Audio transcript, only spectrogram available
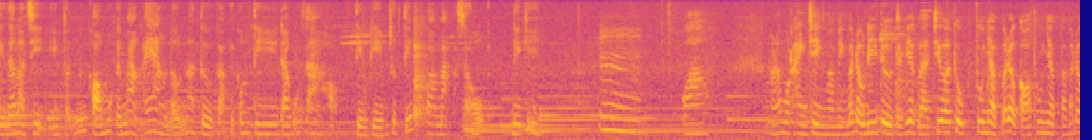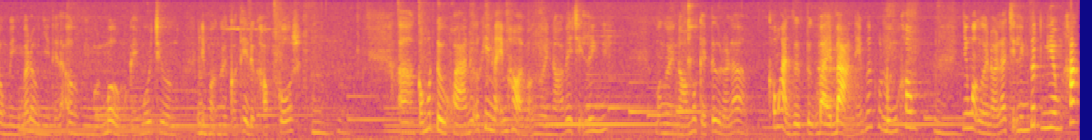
thành ra là chị vẫn có một cái mảng khách hàng lớn là từ các cái công ty đa quốc gia họ tìm kiếm trực tiếp qua mạng xã hội LinkedIn. Ừ. Wow nó là một hành trình mà mình bắt đầu đi từ cái việc là chưa thu, thu nhập bắt đầu có thu nhập và bắt đầu mình bắt đầu nhìn thấy là ờ mình muốn mở một cái môi trường để ừ. mọi người có thể được học coach ừ. à, có một từ khóa nữa khi mà em hỏi mọi người nói về chị Linh ấy mọi người nói một cái từ đó là không hẳn từ từ bài bản thì em biết có đúng không ừ. nhưng mọi người nói là chị Linh rất nghiêm khắc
